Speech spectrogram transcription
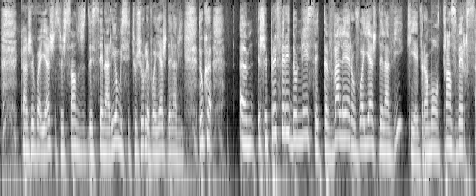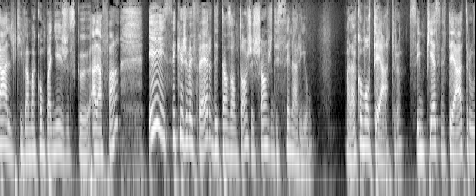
Quand je voyage, je change de scénario, mais c'est toujours le voyage de la vie. Donc, euh, j'ai préféré donner cette valeur au voyage de la vie, qui est vraiment transversal, qui va m'accompagner jusqu'à la fin. Et ce que je vais faire, de temps en temps, je change de scénario. Voilà, comme au théâtre. C'est une pièce de théâtre où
